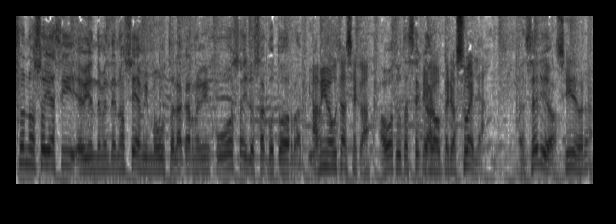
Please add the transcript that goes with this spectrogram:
Yo no soy así, evidentemente no sé, a mí me gusta la carne bien jugosa y lo saco todo rápido. A mí me gusta seca, ¿A vos te gusta seca? pero, pero suela. ¿En serio? Sí, de verdad.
